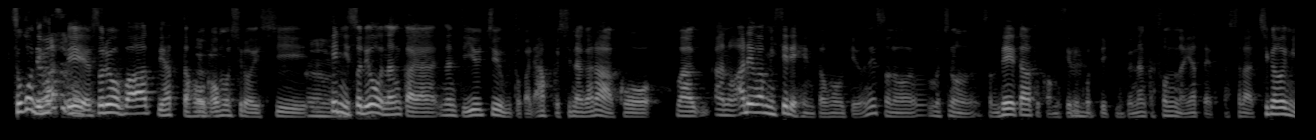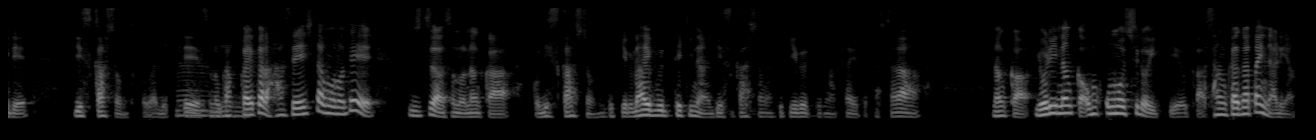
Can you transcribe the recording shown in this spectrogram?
そこでやってそれをバーってやった方が面白いし、うん、変にそれをなんかなんて YouTube とかでアップしながらこうまあ、あのあれは見せれへんと思うけどね。そのもちろんそのデータとか見せることできんけど、うん、なんかそんなんやったりとかしたら違う意味でディスカッションとかができて、その学会から派生したもので実はそのなんかこうディスカッションできるライブ的なディスカッションができるっていうのがあったりとかしたらなんかよりなんか面白いっていうか参加型になるやん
